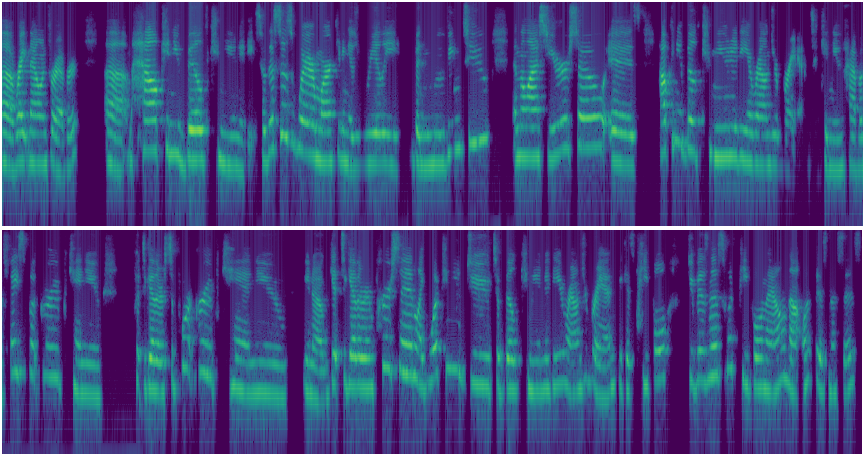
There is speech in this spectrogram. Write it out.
uh, right now and forever. Um, how can you build community? So this is where marketing has really been moving to in the last year or so is how can you build community around your brand? Can you have a Facebook group? Can you put together a support group? Can you you know get together in person like what can you do to build community around your brand because people do business with people now, not with businesses.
